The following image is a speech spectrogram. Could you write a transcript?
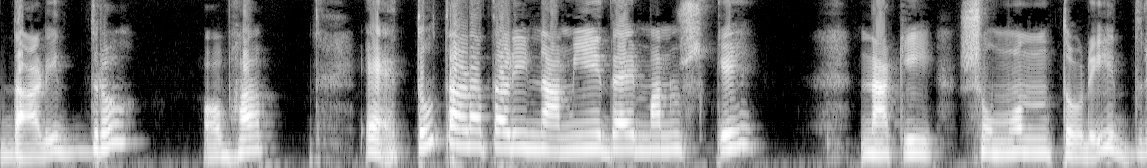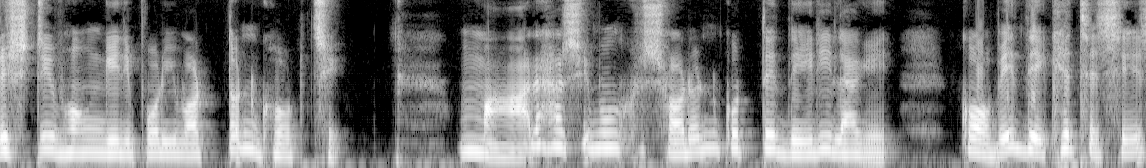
দারিদ্র, অভাব, এত তাড়াতাড়ি নামিয়ে দেয় মানুষকে। নাকি সুমন্তরে দৃষ্টিভঙ্গির পরিবর্তন ঘটছে। মার হাসি মুখ স্মরণ করতে দেরি লাগে। কবে দেখেছে শেষ?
